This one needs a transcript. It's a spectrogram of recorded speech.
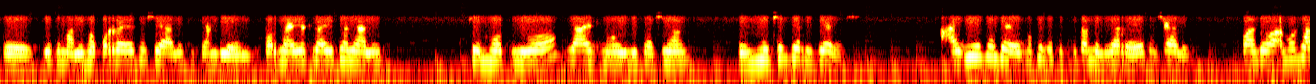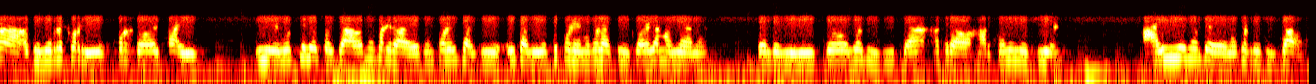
eh, que se manejó por redes sociales y también por medios tradicionales, que motivó la desmovilización de muchos guerrilleros. Ahí es donde vemos el efecto también de las redes sociales. Cuando vamos a hacer un recorrido por todo el país y vemos que los soldados nos agradecen por el saludo, el saludo que ponemos a las 5 de la mañana, donde el ministro los invita a trabajar con energía, ahí es donde vemos el resultado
